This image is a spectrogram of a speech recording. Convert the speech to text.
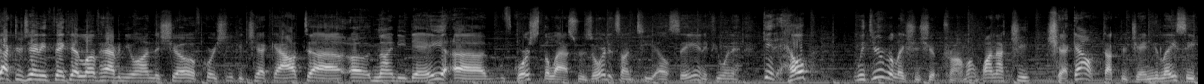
Dr. Jenny, thank you. I love having you on the show. Of course, you can check out uh, uh, 90 Day, uh, of course, The Last Resort. It's on TLC. And if you want to get help with your relationship trauma, why not you check out Dr. Janie Lacey? You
